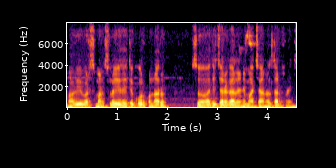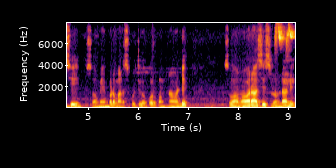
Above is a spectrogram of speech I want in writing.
మా వ్యూవర్స్ మనసులో ఏదైతే కోరుకున్నారో సో అది జరగాలని మా ఛానల్ తరఫు నుంచి సో మేము కూడా మనస్ఫూర్తిగా కోరుకుంటున్నామండి. సో అమ్మవారి ఆశీస్సులు ఉండాలి.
